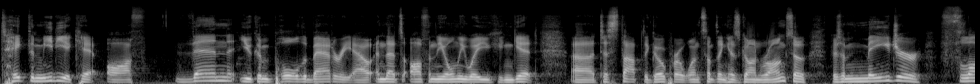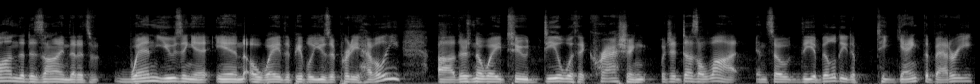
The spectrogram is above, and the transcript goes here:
Take the media kit off then you can pull the battery out, and that's often the only way you can get uh, to stop the GoPro once something has gone wrong. So there's a major flaw in the design that it's when using it in a way that people use it pretty heavily, uh, there's no way to deal with it crashing, which it does a lot, and so the ability to to yank the battery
